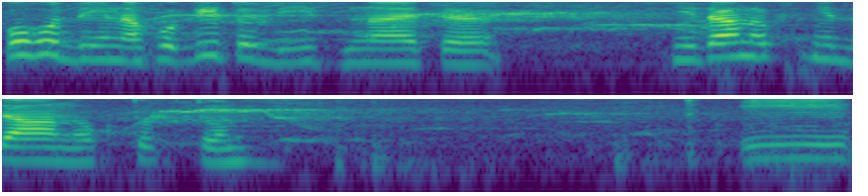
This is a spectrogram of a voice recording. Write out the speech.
по годинах, обід, обід, знаєте, сніданок, сніданок. Тобто і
